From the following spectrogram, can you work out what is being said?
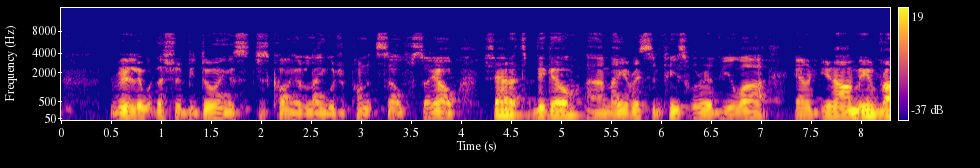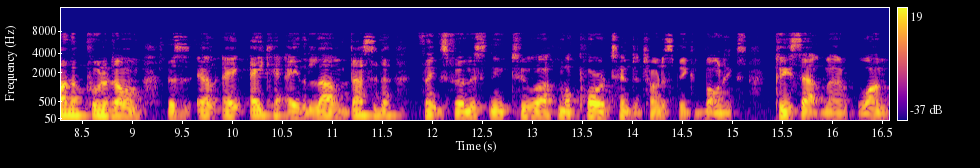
really what they should be doing is just calling it a language upon itself. So, yo, shout out to Big L. Uh, may you rest in peace wherever you are. And, you know what I mean, brother, put it on. This is L.A., aka the Love Ambassador. Thanks for listening to uh, my poor attempt at trying to speak Ebonics. Peace out, man. One.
